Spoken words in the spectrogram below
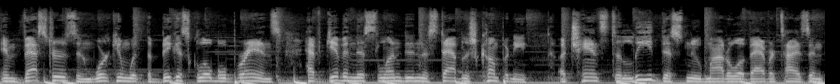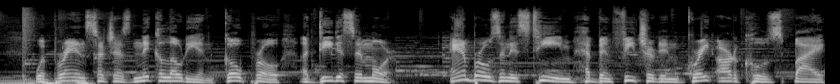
investors and working with the biggest global brands, have given this London established company a chance to lead this new model of advertising with brands such as Nickelodeon, GoPro, Adidas, and more. Ambrose and his team have been featured in great articles by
